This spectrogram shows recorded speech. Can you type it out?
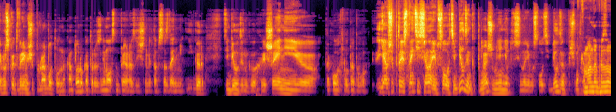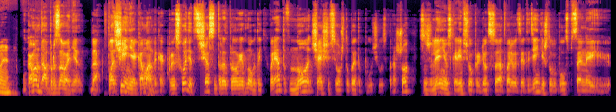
Я просто какое-то время еще проработал на контору, которая занималась, например, различными там созданиями игр, тимбилдинговых решений, э, какого-то вот этого вот. Я все пытаюсь найти синоним слова тимбилдинг, понимаешь, у меня нет синонима слова тимбилдинг, почему-то Команда образования. Команда образования, да. Сплочение команды как происходит. Сейчас интернет предлагает много таких вариантов, но чаще всего, чтобы это получилось хорошо, к сожалению, скорее всего, придется отваливать за это деньги, чтобы был специальный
